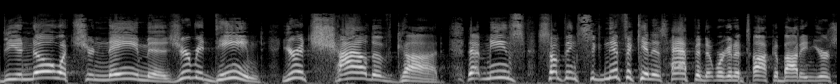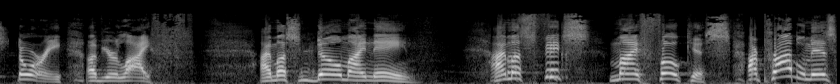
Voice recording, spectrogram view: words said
Do you know what your name is? You're redeemed. You're a child of God. That means something significant has happened that we're going to talk about in your story of your life. I must know my name. I must fix my focus. Our problem is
